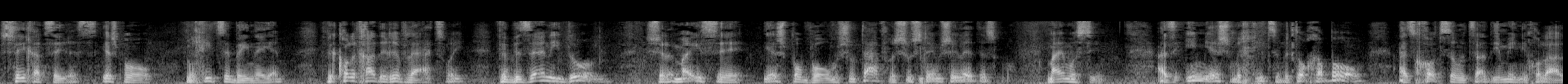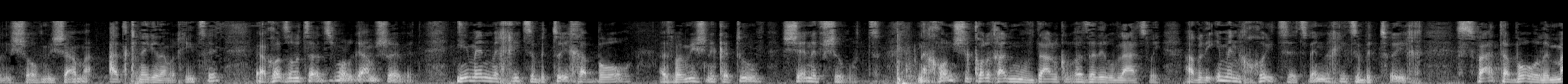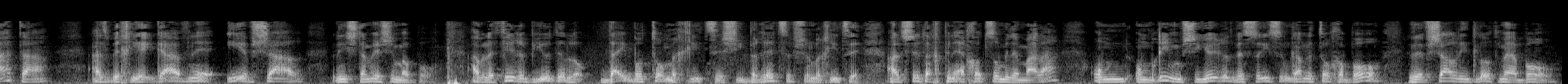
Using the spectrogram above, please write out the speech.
שתי חצירס, יש פה מחיצה ביניהם, וכל אחד ערב לעצמי, ובזה הנידון שלמעשה יש פה בור משותף, רשות שתיהם של עדס פה. מה הם עושים? אז אם יש מחיצה בתוך הבור, אז חוצר מצד ימין יכולה לשאוב משם עד כנגד המחיצה, והחוצר מצד שמאל גם שואבת. אם אין מחיצה בתוך הבור, אז במשנה כתוב שאין אפשרות. נכון שכל אחד מובדל, כל אחד זה לרוב לעצמי, אבל אם אין חויצץ ואין מחיצה בתוך שפת הבור למטה, אז בחיי גבנה אי אפשר להשתמש עם הבור. אבל לפי רבי יהודה לא, די באותו מחיצה שהיא ברצף של מחיצה על שטח פני החוצר מלמעלה, אומרים שיורד וסויסים גם לתוך הבור ואפשר לדלות מהבור.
